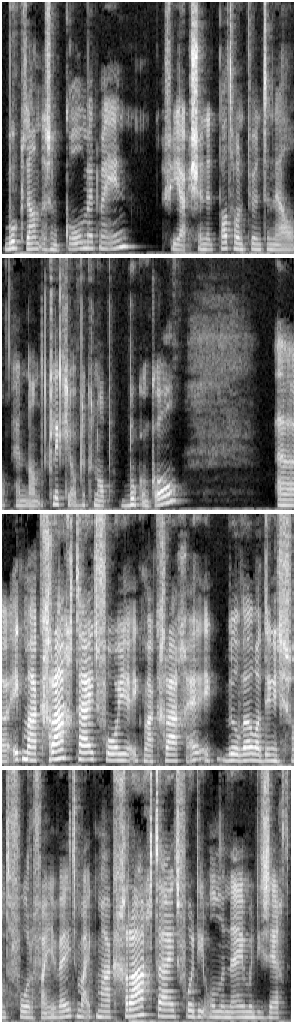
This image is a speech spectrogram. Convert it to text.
boek dan eens een call met me in via jeanettepatroon.nl en dan klik je op de knop boek een call. Uh, ik maak graag tijd voor je. Ik maak graag, hè, ik wil wel wat dingetjes van tevoren van je weten, maar ik maak graag tijd voor die ondernemer die zegt:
